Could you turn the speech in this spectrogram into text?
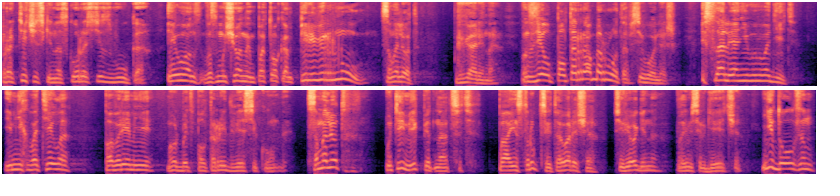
практически на скорости звука. И он возмущенным потоком перевернул самолет Гагарина. Он сделал полтора оборота всего лишь. И стали они выводить. Им не хватило по времени, может быть, полторы-две секунды. Самолет пути МиГ-15 по инструкции товарища Серегина Владимира Сергеевича не должен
